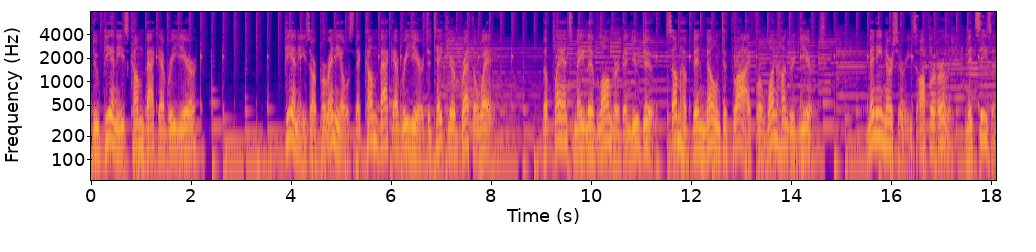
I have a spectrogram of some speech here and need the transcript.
Do peonies come back every year? Peonies are perennials that come back every year to take your breath away. The plants may live longer than you do, some have been known to thrive for 100 years. Many nurseries offer early, mid-season,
